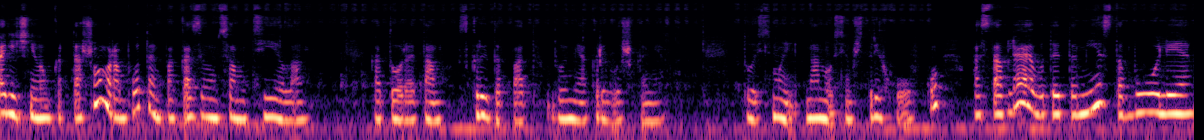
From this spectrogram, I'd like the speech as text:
Коричневым карандашом работаем, показываем сам тело, которое там скрыто под двумя крылышками. То есть мы наносим штриховку, оставляя вот это место более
